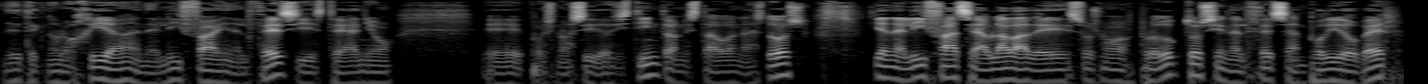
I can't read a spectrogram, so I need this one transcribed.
de tecnología en el IFA y en el CES y este año eh, pues no ha sido distinto han estado en las dos. Y en el IFA se hablaba de esos nuevos productos y en el CES se han podido ver.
